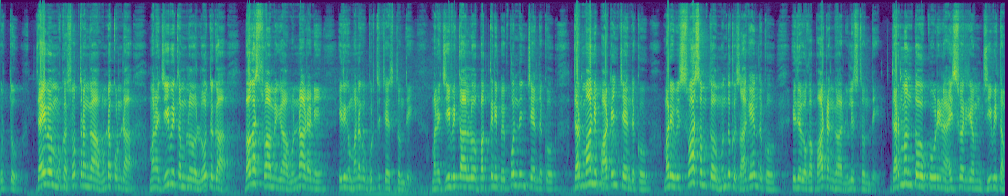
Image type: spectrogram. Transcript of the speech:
గుర్తు. దైవం ఒక సూత్రంగా ఉండకుండా మన జీవితంలో లోతుగా భాగస్వామిగా ఉన్నాడని ఇది మనకు గుర్తు చేస్తుంది. మన జీవితాల్లో భక్తిని పెంపొందించేందుకు ధర్మాన్ని పాటించేందుకు మరి విశ్వాసంతో ముందుకు సాగేందుకు ఇది ఒక పాఠంగా నిలుస్తుంది. ధర్మంతో కూడిన ఐశ్వర్యం జీవితం.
